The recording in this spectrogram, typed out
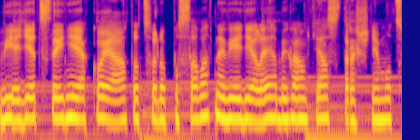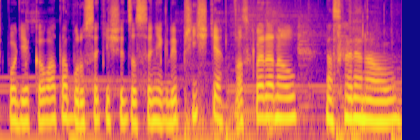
vědět stejně jako já to, co doposavat nevěděli. Abych vám chtěla strašně moc poděkovat a budu se těšit zase někdy příště. Naschledanou. Naschledanou.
